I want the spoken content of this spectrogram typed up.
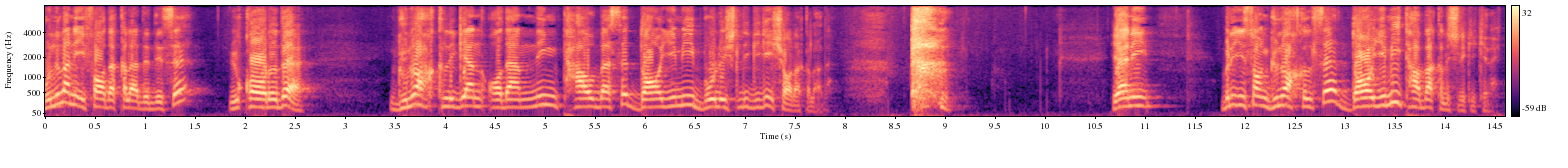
Bu nimani ifoda qiladi desa yuqorida gunoh qilgan odamning tavbasi doimiy bo'lishligiga ishora qiladi. Ya'ni bir inson gunoh qilsa doimiy tavba qilishligi kerak.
